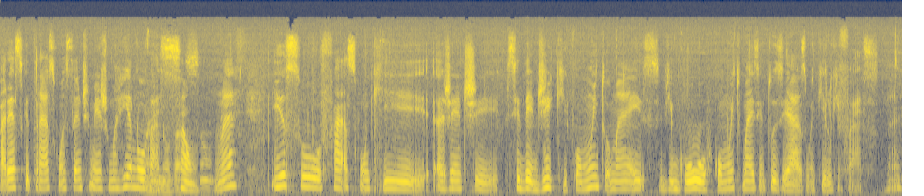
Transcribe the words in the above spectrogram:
parece que traz constantemente uma renovação. Uma renovação. Né? Isso faz com que a gente se dedique com muito mais vigor, com muito mais entusiasmo àquilo que faz. Né?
